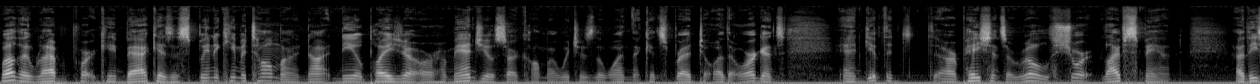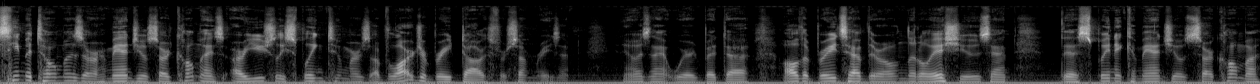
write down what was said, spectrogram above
Well, the lab report came back as a splenic hematoma, not neoplasia or hemangiosarcoma, which is the one that can spread to other organs and give the, our patients a real short lifespan. Uh, these hematomas or hemangiosarcomas are usually spleen tumors of larger breed dogs for some reason. You know, isn't that weird? But uh, all the breeds have their own little issues, and the splenic hemangiosarcoma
